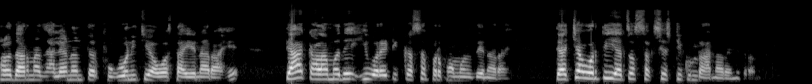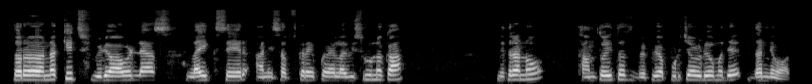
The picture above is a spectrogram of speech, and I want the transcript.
फळधारणा झाल्यानंतर फुगवणीची अवस्था येणार आहे त्या काळामध्ये ही व्हरायटी कसं परफॉर्मन्स देणार आहे? त्याच्यावरती याचा सक्सेस टिकून राहणार आहे मित्रांनो. तर नक्कीच व्हिडिओ आवडल्यास लाईक शेअर आणि सबस्क्राईब करायला विसरू नका. मित्रांनो थांबतो इथंच. भेटूया पुढच्या व्हिडिओमध्ये धन्यवाद.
